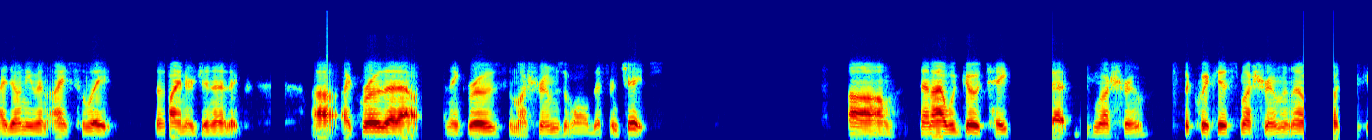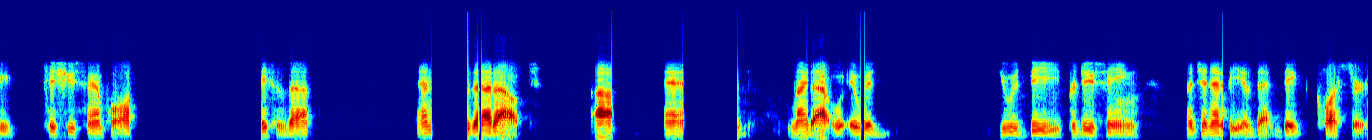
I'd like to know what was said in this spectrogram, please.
I don't even isolate the finer genetics. Uh, I grow that out, and it grows the mushrooms of all different shapes. Um, then I would go take that big mushroom, the quickest mushroom, and I would take a tissue sample off the base of that, and that out. Uh, and that it would you would be producing a genetic of that big cluster.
